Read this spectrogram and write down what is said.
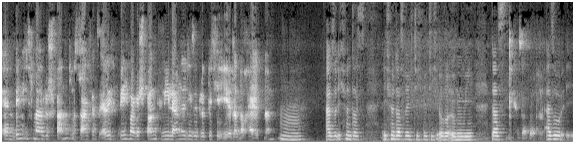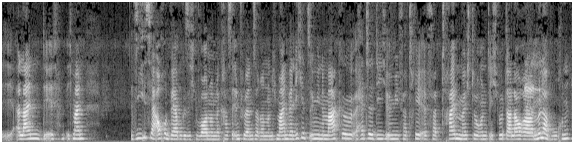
ähm, bin ich mal gespannt, und das sage ich ganz ehrlich, bin ich mal gespannt, wie lange diese glückliche Ehe dann noch hält. Ne? Also ich finde das, ich finde das richtig, richtig irre irgendwie. Dass, also allein, ich meine, sie ist ja auch ein Werbegesicht geworden und eine krasse Influencerin. Und ich meine, wenn ich jetzt irgendwie eine Marke hätte, die ich irgendwie äh, vertreiben möchte und ich würde da Laura Müller buchen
